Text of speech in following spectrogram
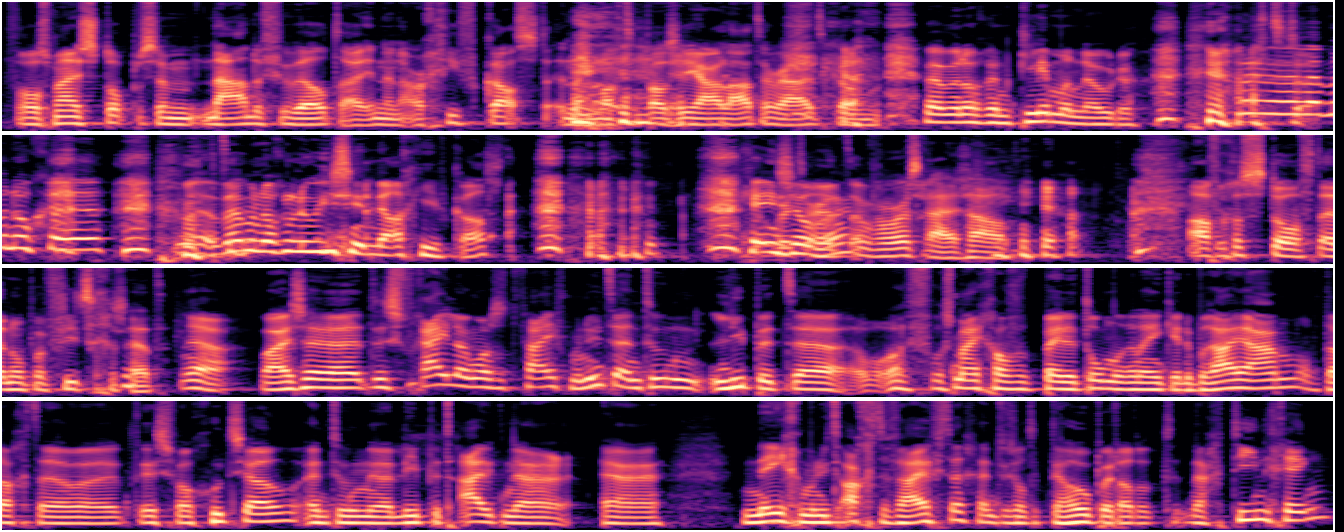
Volgens mij stoppen ze hem na de Vuelta in een archiefkast. En dan mag hij pas een jaar later weer uitkomen. We hebben nog een klimmer nodig. We, hebben nog, we, we hebben nog Louis in de archiefkast. Geen zorgen. Tevoorschijn gehaald. Afgestoft en op een fiets gezet. Ja, maar ze, het is vrij lang was het vijf minuten. En toen liep het, eh, volgens mij gaf het peloton er in één keer de brui aan. Of dacht, eh, het is wel goed zo. En toen eh, liep het uit naar eh 9 minuten 58. En toen zat ik te hopen dat het naar 10 ging.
